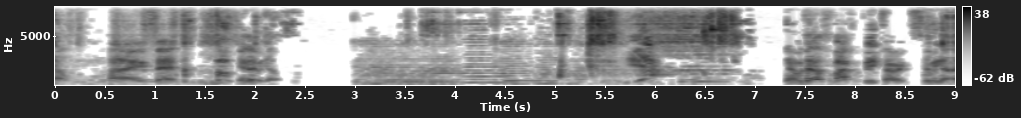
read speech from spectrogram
No, I said. Yeah, there we go. Yeah! Now, we gotta survive for three turns. Here we go.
